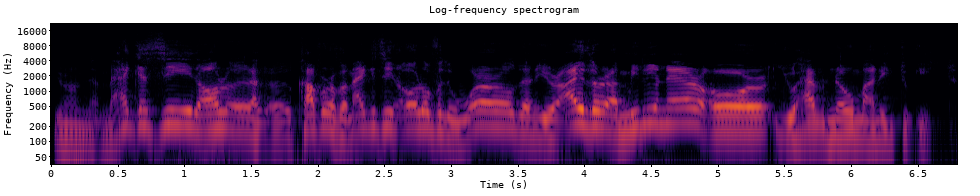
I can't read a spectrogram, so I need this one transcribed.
you're on a magazine, all like a cover of a magazine all over the world, and you're either a millionaire or you have no money to eat.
